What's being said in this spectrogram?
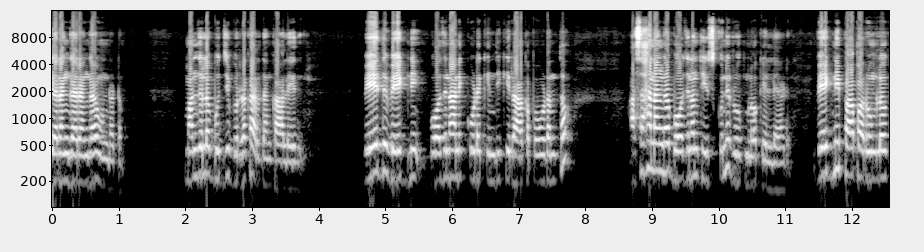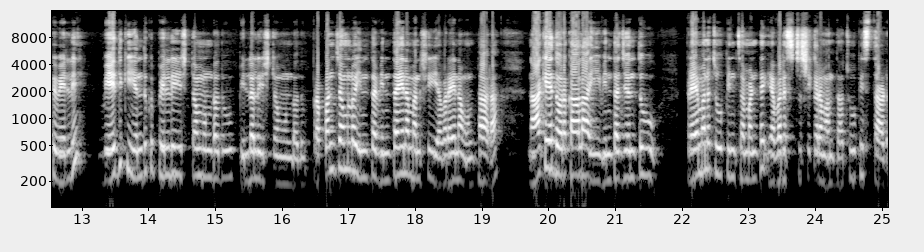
గరంగరంగా ఉండటం. మంజుల బుజ్జి బుర్రకు అర్థం కాలేదు. వేద్ వేగ్ని భోజనానికి కూడా కిందికి రాకపోవడంతో అసహనంగా భోజనం తీసుకుని రూమ్లోకి వెళ్ళాడు వేగ్ని పాప రూమ్లోకి వెళ్ళి వేదికి ఎందుకు పెళ్ళి ఇష్టం ఉండదు పిల్లలు ఇష్టం ఉండదు? ప్రపంచంలో ఇంత వింతైన మనిషి ఎవరైనా ఉంటారా? నాకే దొరకాలా ఈ వింత జంతువు? ప్రేమను చూపించమంటే ఎవరెస్ట్ శిఖరం అంతా చూపిస్తాడు.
